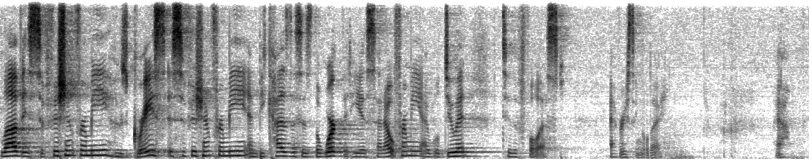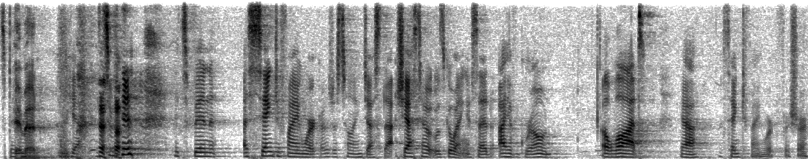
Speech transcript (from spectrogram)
love is sufficient for me, whose grace is sufficient for me, and because this is the work that He has set out for me, I will do it to the fullest every single day. Yeah, it's been. Amen. Yeah, it's been, it's been a sanctifying work. I was just telling Jess that. She asked how it was going. I said, I have grown a lot. Yeah, a sanctifying work for sure.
